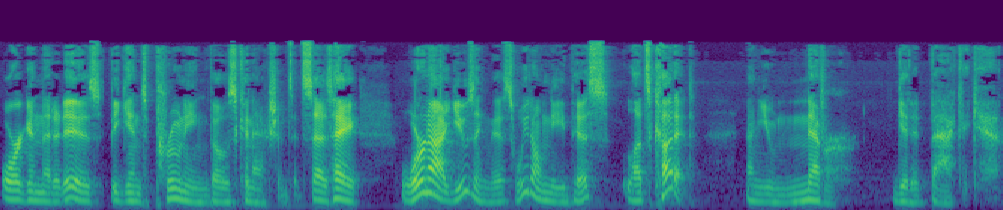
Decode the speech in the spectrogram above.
organ that it is, begins pruning those connections. It says, hey, we're not using this. We don't need this. Let's cut it. And you never get it back again.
